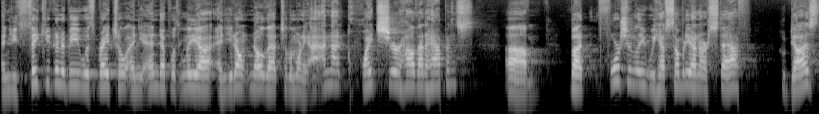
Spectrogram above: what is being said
and you think you're going to be with Rachel, and you end up with Leah, and you don't know that till the morning. I, am not quite sure how that happens, um, but fortunately, we have somebody on our staff who does,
